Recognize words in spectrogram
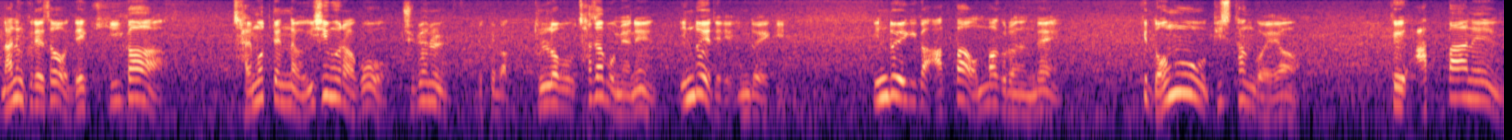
나는 그래서 내 귀가 잘못됐나 의심을 하고 주변을 이렇게 막 둘러보고 찾아보면은 인도 애들이에요. 인도 애기. 인도 애기가 아빠 엄마 그러는데 그게 너무 비슷한 거예요. 그 아빠는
